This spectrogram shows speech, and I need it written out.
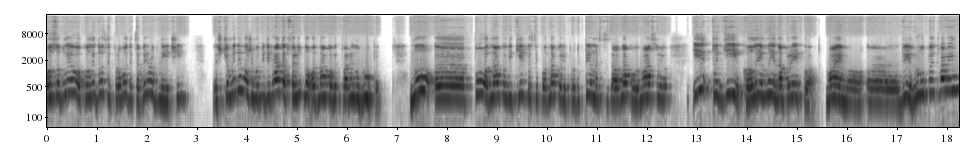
особливо коли досвід проводиться виробничий, що ми не можемо підібрати абсолютно однакових тварин у групи. Ну, е, по однаковій кількості, по однаковій продуктивності, за однаковою масою. І тоді, коли ми, наприклад, маємо е, дві групи тварин,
